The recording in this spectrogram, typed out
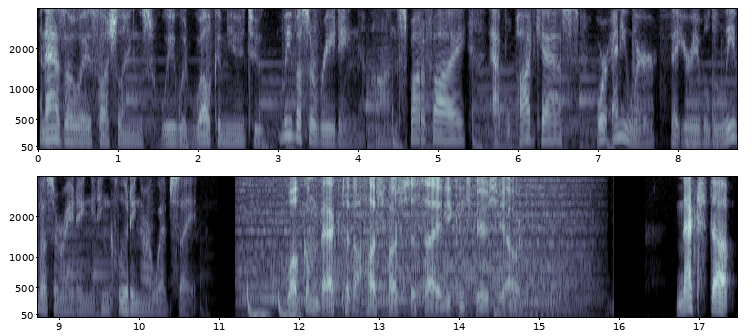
And as always, Hushlings, we would welcome you to leave us a rating on Spotify, Apple Podcasts, or anywhere that you're able to leave us a rating, including our website. Welcome back to the Hush Hush Society Conspiracy Hour. Next up,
